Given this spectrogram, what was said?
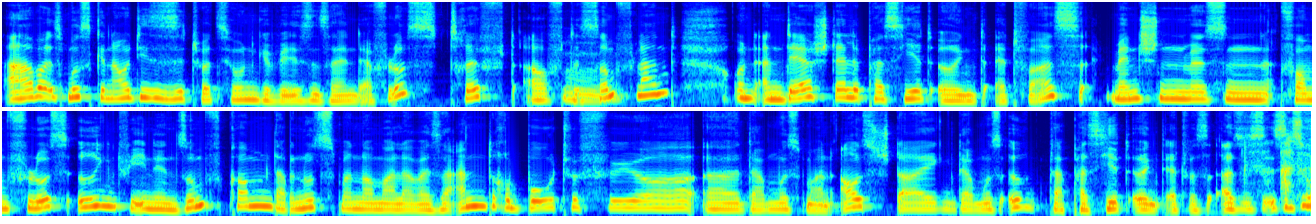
Aber es muss genau diese Situation gewesen sein. Der Fluss trifft auf das mhm. Sumpfland und an der Stelle passiert irgendetwas. Menschen müssen vom Fluss irgendwie in den Sumpf kommen. Da benutzt man normalerweise andere Boote für. Äh, da muss man aussteigen, da, muss da passiert irgendetwas. Also es ist, so,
